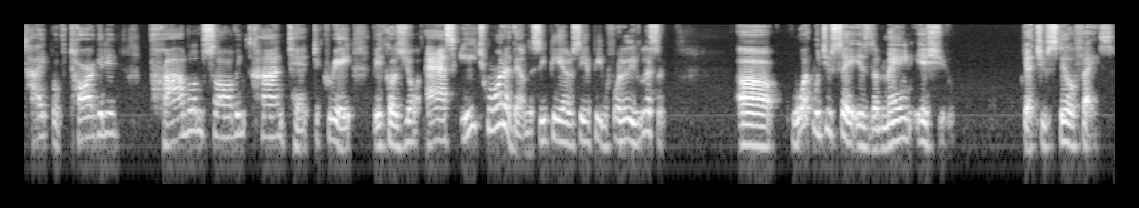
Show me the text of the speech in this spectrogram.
type of targeted problem solving content to create because you'll ask each one of them, the CPA or CFP, before they leave, listen, uh, what would you say is the main issue that you still face?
